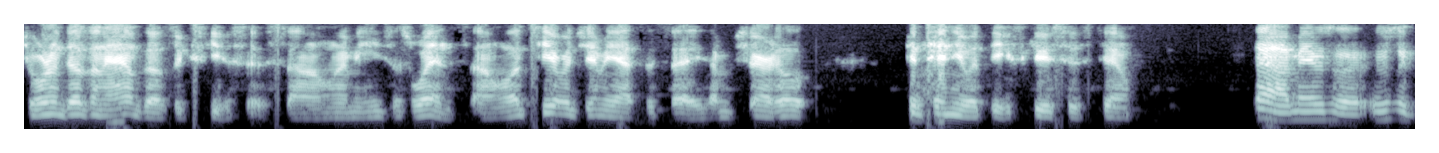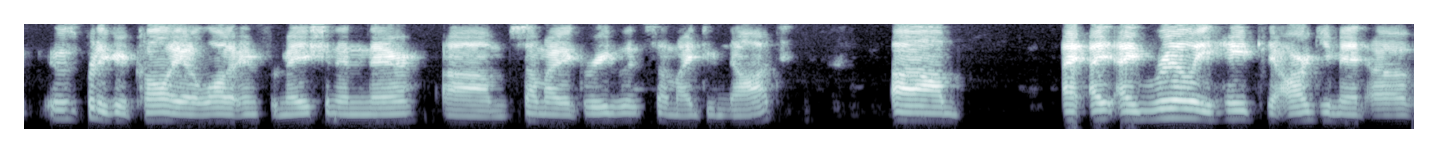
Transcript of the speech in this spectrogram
Jordan doesn't have those excuses. So I mean, he just wins. So let's hear what Jimmy has to say. I'm sure he'll continue with the excuses too. Yeah, I mean it was a it was a it was a pretty good call. He had a lot of information in there. Um, some I agreed with, some I do not. Um, I, I, I really hate the argument of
